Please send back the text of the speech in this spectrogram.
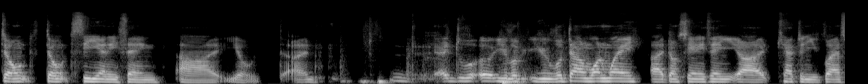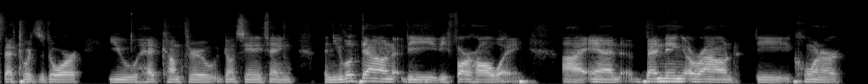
Don't don't see anything. Uh, you know. Uh, you look you look down one way. Uh, don't see anything. Uh, Captain, you glance back towards the door. You had come through. Don't see anything. Then you look down the the far hallway, uh, and bending around the corner,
